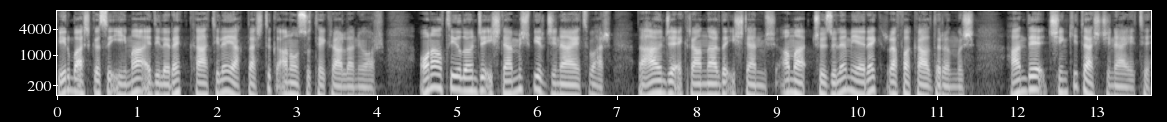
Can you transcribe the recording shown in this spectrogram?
bir başkası ima edilerek katile yaklaştık anonsu tekrarlanıyor. 16 yıl önce işlenmiş bir cinayet var. Daha önce ekranlarda işlenmiş ama çözülemeyerek rafa kaldırılmış. Hande Çinkitaş cinayeti.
